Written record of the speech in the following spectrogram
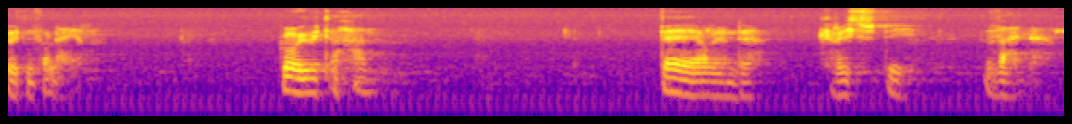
Utenfor leiren. Gå ut til ham. Bærende Kristi vanære.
